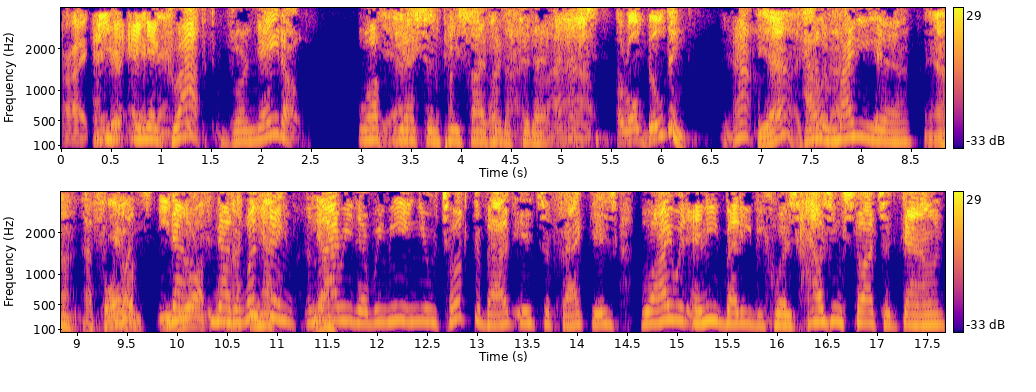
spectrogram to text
All right, and, and, and you dropped Vornado off yes. the S and P 500 today. Wow. Our old building. Yeah. Yeah. I How the that. mighty. Uh, yeah, have fallen. Now, now the one thing, Larry, that we, me and you talked about, it's a fact, is why would anybody, because housing starts are down,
